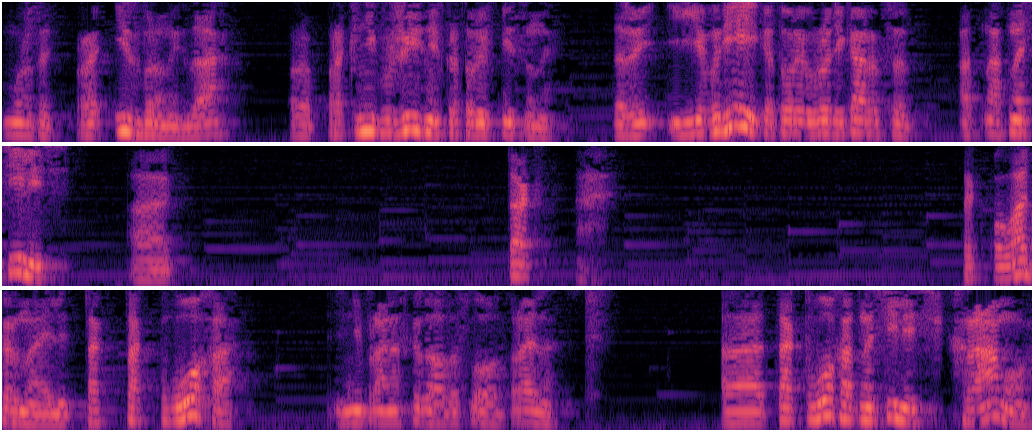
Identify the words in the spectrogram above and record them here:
можно сказать, про избранных, да, про, про книгу жизни, в которой вписаны даже евреи, которые вроде кажется от, относились а, так, так полаберно или так, так плохо, неправильно сказал это слово, правильно, а, так плохо относились к храму,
